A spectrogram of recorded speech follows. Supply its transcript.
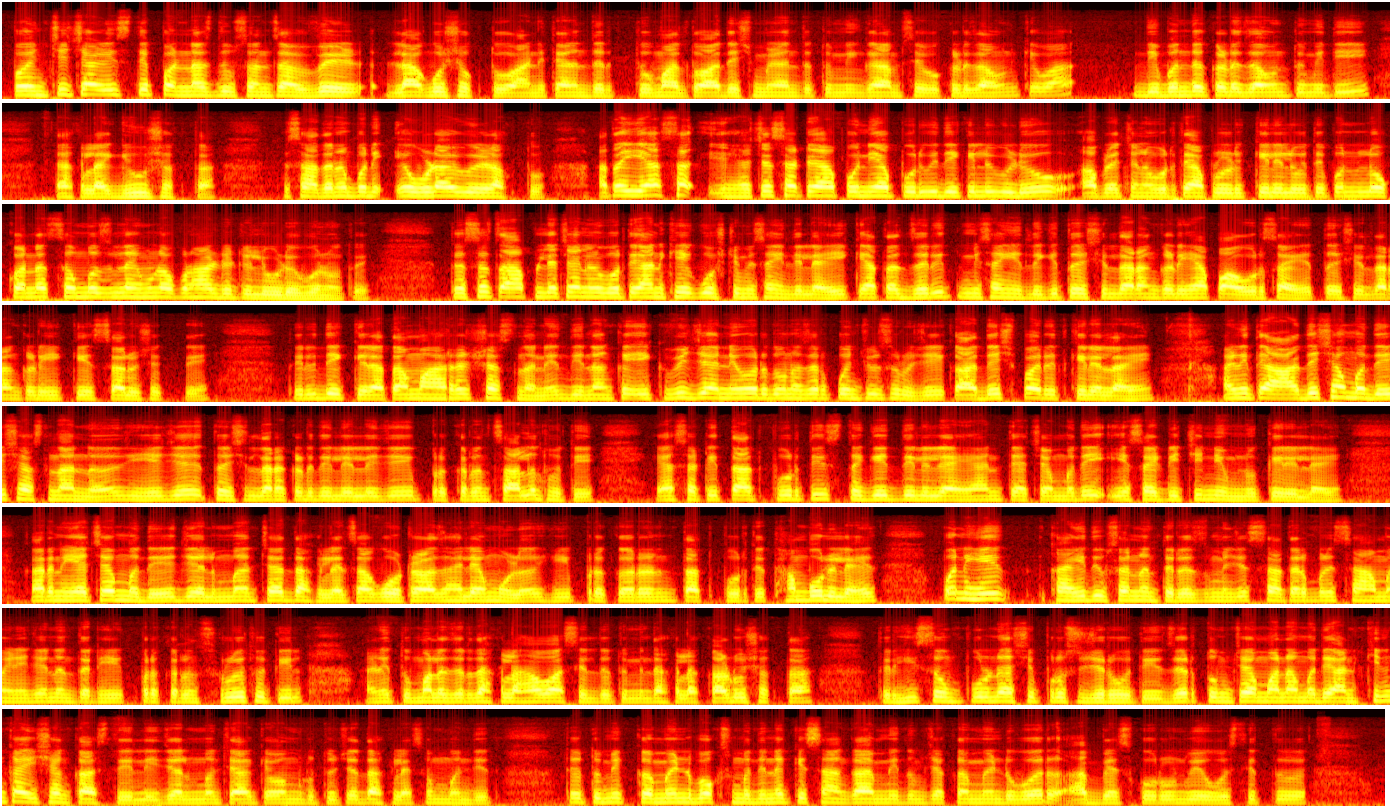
पंचेचाळीस ते पन्नास दिवसांचा वेळ लागू शकतो आणि त्यानंतर तुम्हाला तो आदेश मिळाल्यानंतर तुम्ही ग्रामसेवकडे जाऊन किंवा निबंधकडे जाऊन तुम्ही ती दाखला घेऊ शकता. तर साधारणपणे एवढा वेळ लागतो. आता या सा ह्याच्यासाठी आपण यापूर्वी देखील व्हिडिओ आपल्या चॅनलवरती अपलोड केलेले होते पण लोकांना समजलं नाही म्हणून आपण हा डिटेल व्हिडिओ बनवतोय. तसंच आपल्या चॅनलवरती आणखी एक गोष्ट मी सांगितलेली आहे की आता जरी मी सांगितलं की तहसीलदारांकडे ह्या पॉवर्स आहे तहसीलदारांकडे ही केस चालू शकते तरी देखील आता महाराष्ट्र शासनाने दिनांक एकवीस जानेवारी दोन हजार पंचवीस रोजी एक आदेश पारित केलेला आहे. आणि त्या आदेशामध्ये शासनानं हे जे तहसीलदाराकडे दिलेले जे प्रकरण चालत होते यासाठी तात्पुरती स्थगित दिलेली आहे आणि त्याच्यामध्ये एस आय टीची नेमणूक केलेली आहे. कारण याच्यामध्ये जन्माच्या दाखल्याचा घोटाळा झाल्यामुळं ही प्रकरण तात्पुरते थांबवलेले आहेत. पण हे काही दिवसानंतरच म्हणजे साधारणपणे सहा महिन्याच्या नंतर हे प्रकरण सुरळीत होतील आणि तुम्हाला जर दाखला हवा असेल तर तुम्ही दाखला काढू शकता. तर ही संपूर्ण अशी प्रोसिजर होती. जर तुमच्या मनामध्ये आणखीन काही शंका असतील जन्माच्या किंवा मृत्यूच्या दाखल्यासंबंधित तर तुम्ही कमेंट बॉक्समध्ये नक्की सांगा. मी तुमच्या कमेंटवर अभ्यास करून व्यवस्थित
